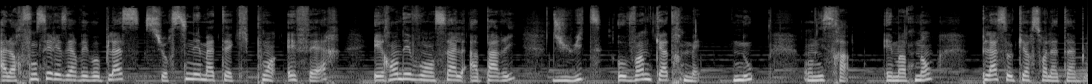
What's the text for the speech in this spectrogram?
Alors foncez réserver vos places sur cinémathèque.fr et rendez-vous en salle à Paris du 8 au 24 mai. Nous, on y sera. Et maintenant, place au cœur sur la table.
